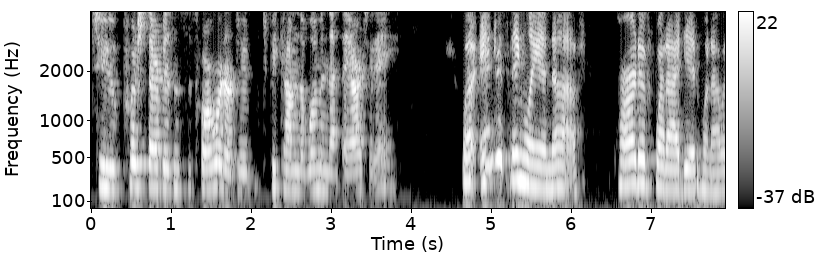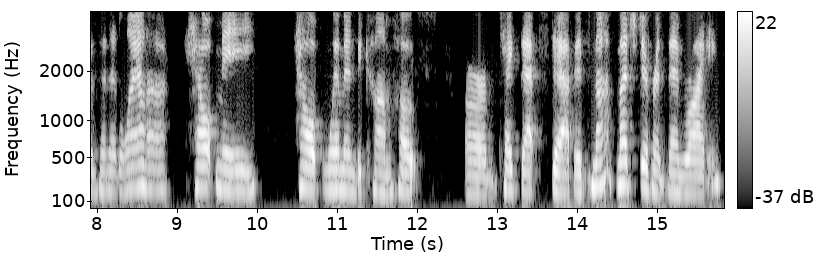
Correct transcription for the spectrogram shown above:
to push their businesses forward or to, to become the women that they are today. Well, interestingly enough, part of what I did when I was in Atlanta helped me help women become hosts or take that step. It's not much different than writing,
